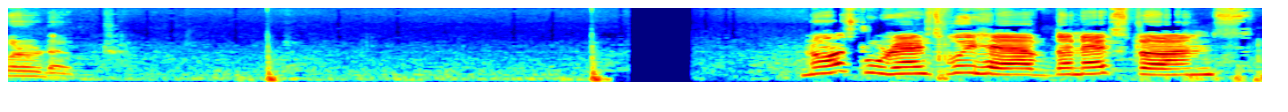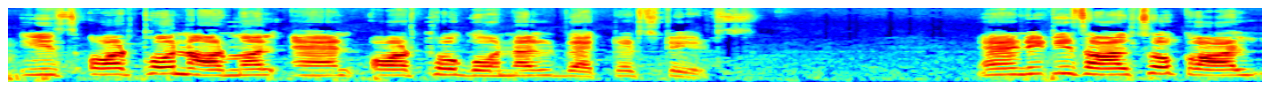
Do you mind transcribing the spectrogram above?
product. Now students we have the next terms is orthonormal and orthogonal vector states. And it is also called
